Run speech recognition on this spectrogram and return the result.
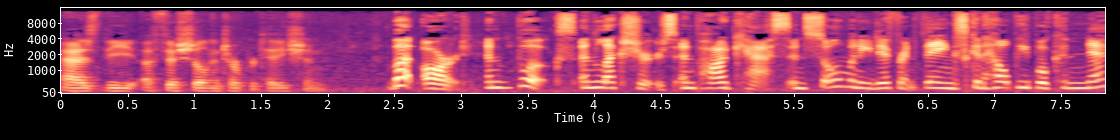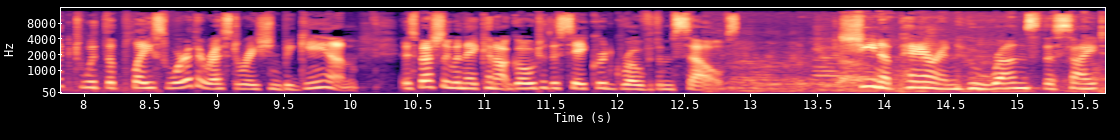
as the official interpretation. But art and books and lectures and podcasts and so many different things can help people connect with the place where the restoration began, especially when they cannot go to the sacred grove themselves. Sheena Perrin, who runs the site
